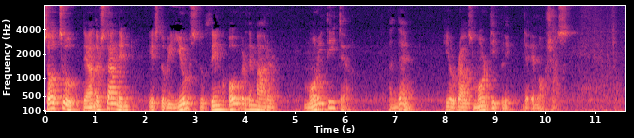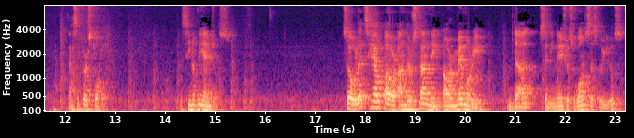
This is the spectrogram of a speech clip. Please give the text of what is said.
So too, the understanding is to be used to think over the matter more in detail, and then he'll rouse more deeply the emotions. That's the first point. The scene of the angels. So let's help our understanding, our memory that St. Ignatius wants us to use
